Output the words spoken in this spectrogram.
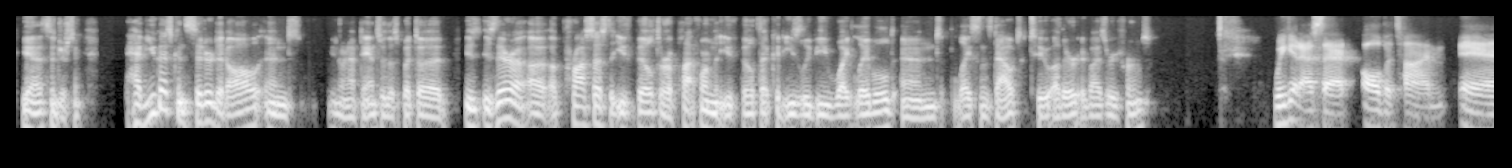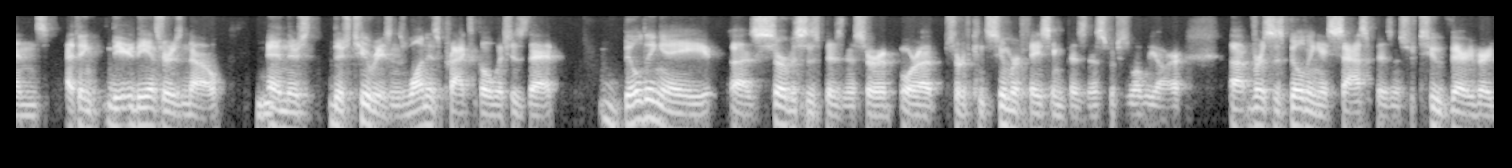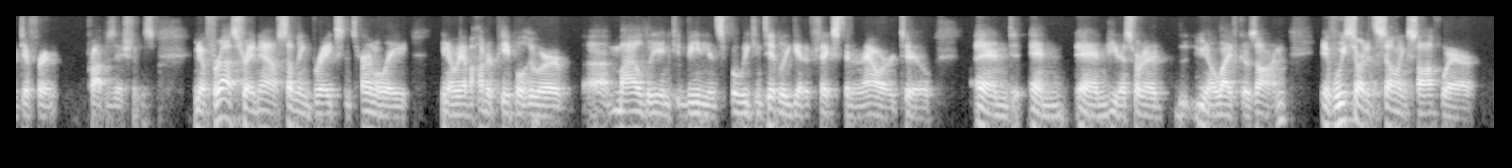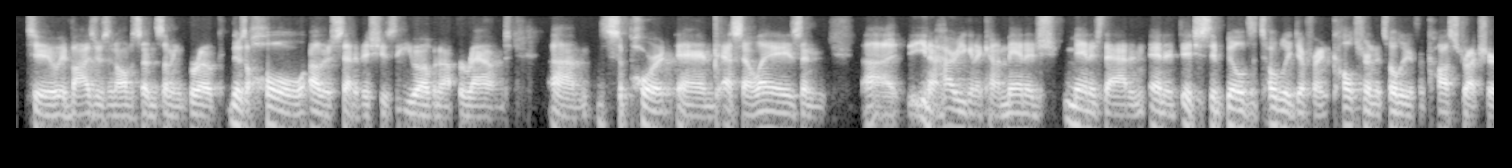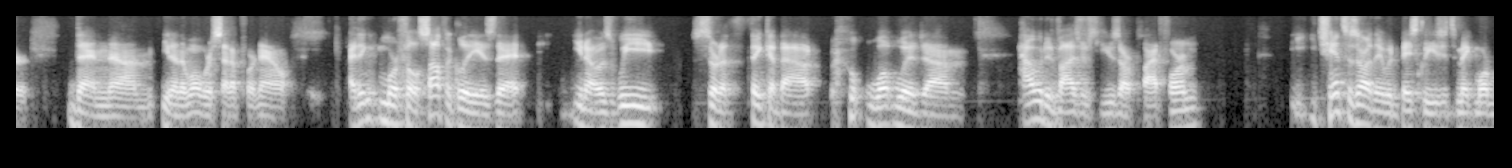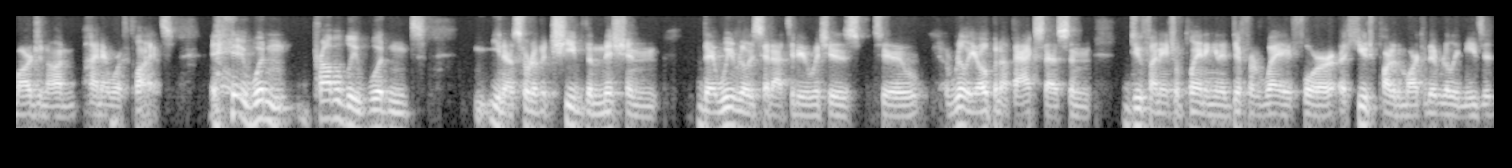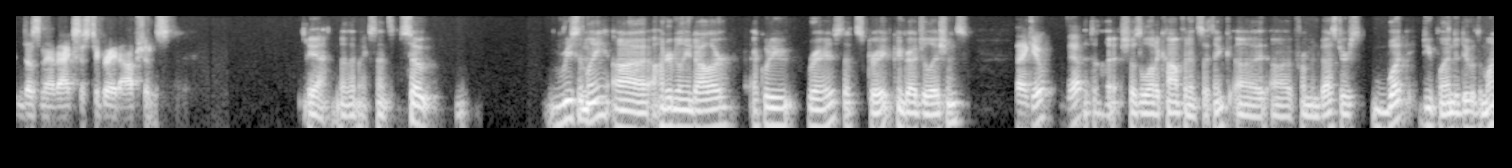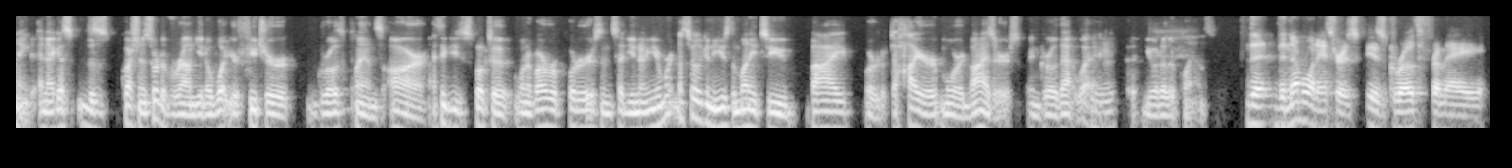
Yeah that's interesting. Have you guys considered at all and you don't have to answer this, but uh, is, is there a, a process that you've built or a platform that you've built that could easily be white labeled and licensed out to other advisory firms? We get asked that all the time, and I think the the answer is no. Mm-hmm. And there's there's two reasons. One is practical, which is that building a, a services business or or a sort of consumer facing business, which is what we are, uh, versus building a SaaS business are two very very different propositions. You know, for us right now, something breaks internally. You know, we have 100 people who are uh, mildly inconvenienced, but we can typically get it fixed in an hour or two. And and and you know, sort of you know, life goes on. If we started selling software to advisors and all of a sudden something broke, there's a whole other set of issues that you open up around um, support and SLAs and uh, you know how are you going to kind of manage manage that and, and it, it, just it builds a totally different culture and a totally different cost structure than um, you know than what we're set up for now. I think more philosophically is that you know as we sort of think about what would um, how would advisors use our platform, chances are they would basically use it to make more margin on high net worth clients. It wouldn't probably wouldn't you know sort of achieve the mission that we really set out to do, which is to really open up access and do financial planning in a different way for a huge part of the market that really needs it and doesn't have access to great options. Yeah, no, that makes sense. So recently, uh, a hundred million dollar equity raise. That's great. Congratulations. Thank you. Yeah, it shows a lot of confidence, I think, uh, uh, from investors. What do you plan to do with the money? And I guess this question is sort of around, you know, what your future growth plans are. I think you spoke to one of our reporters and said, you know, you weren't necessarily going to use the money to buy or to hire more advisors and grow that way. Mm-hmm. You had other plans. The the number one answer is is growth from a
